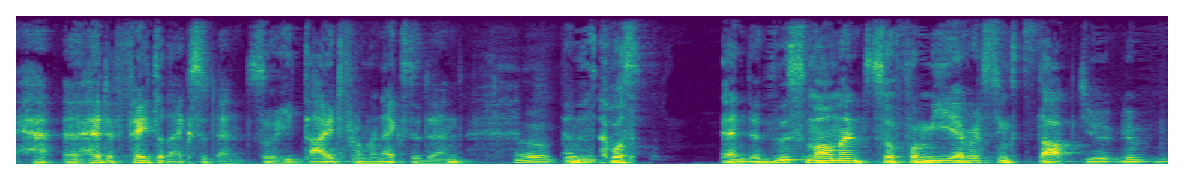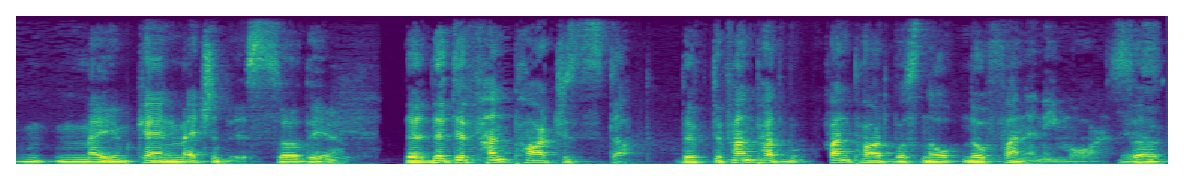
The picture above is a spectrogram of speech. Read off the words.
ha uh, had a fatal accident. So he died from an accident, Oh, and this was, and at this moment, so for me, everything stopped. You, you may can imagine this. So the, Yeah. the, the, the fun part just stopped. The, the fun part, fun part was no, no fun anymore. Yes. So,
